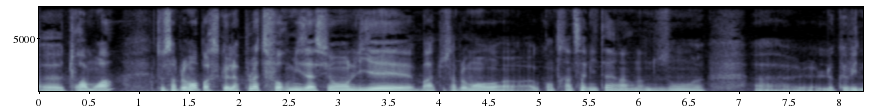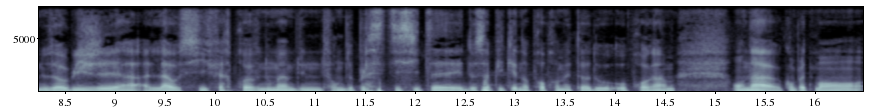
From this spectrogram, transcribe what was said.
euh, trois mois. Tout simplement parce que la plateformisation liée, bah, tout simplement aux, contraintes sanitaires, hein, nous ont, euh, le Covid nous a obligés à là aussi faire preuve nous-mêmes d'une forme de plasticité et de s'appliquer nos propres méthodes au, programme. On a complètement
